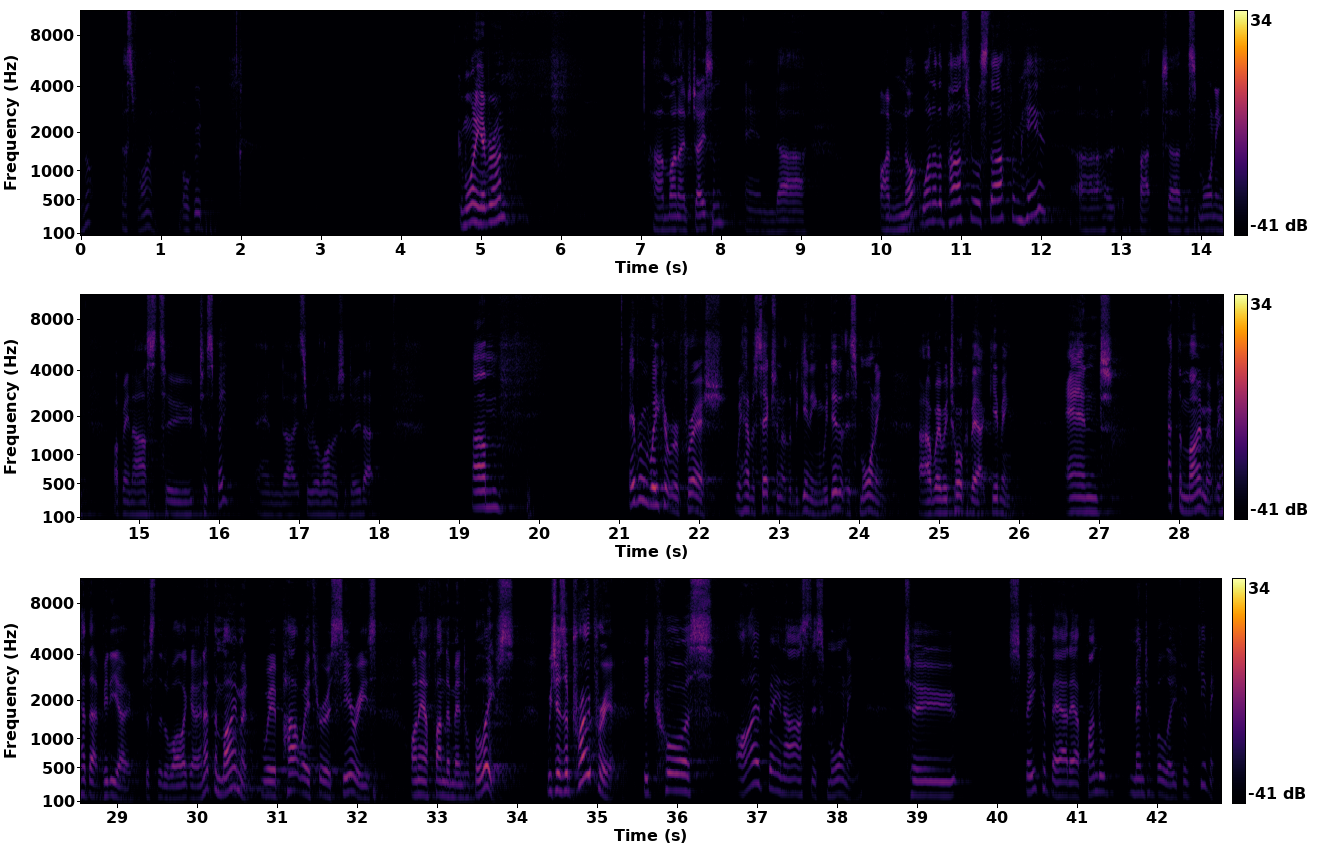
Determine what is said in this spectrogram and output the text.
I'm not. That's fine. All good. Good morning, everyone. Uh, my name's Jason, and uh, I'm not one of the pastoral staff from here, uh, but uh, this morning I've been asked to, to speak, and uh, it's a real honour to do that. Um, every week at Refresh, we have a section at the beginning, and we did it this morning, uh, where we talk about giving. And at the moment, we had that video just a little while ago, and at the moment, we're partway through a series on our fundamental beliefs, which is appropriate because I've been asked this morning to speak about our fundamental belief of giving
